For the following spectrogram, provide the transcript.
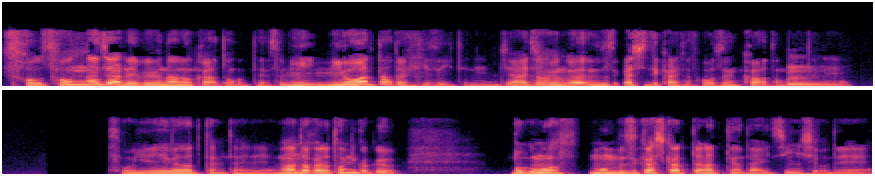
そ、そんなじゃあレベルなのかと思って、そ見、見終わった後に気づいてね、じゃあ自分が難しいって書いて当然かと思ってね、うん。そういう映画だったみたいで、まあうんだからとにかく、僕ももう難しかったなっていうのが第一印象で、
